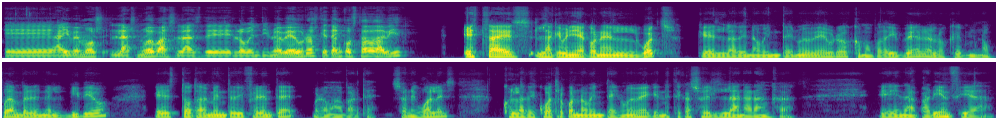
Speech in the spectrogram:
Eh, ahí vemos las nuevas, las de los 29 euros. ¿Qué te han costado, David? Esta es la que venía con el Watch, que es la de 99 euros. Como podéis ver, los que nos puedan ver en el vídeo, es totalmente diferente, más aparte, son iguales, con la de 4,99, que en este caso es la naranja. En apariencia,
